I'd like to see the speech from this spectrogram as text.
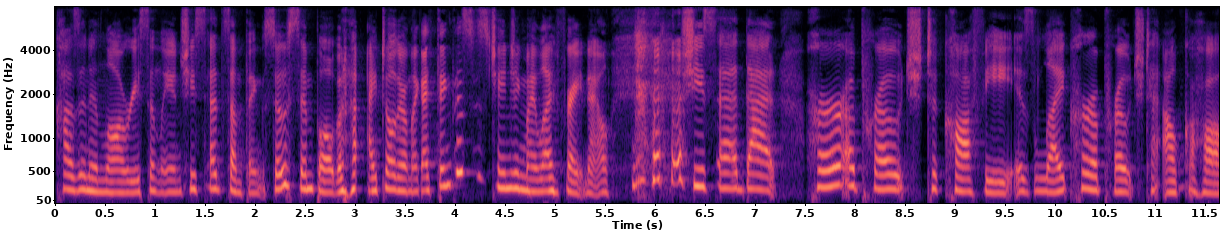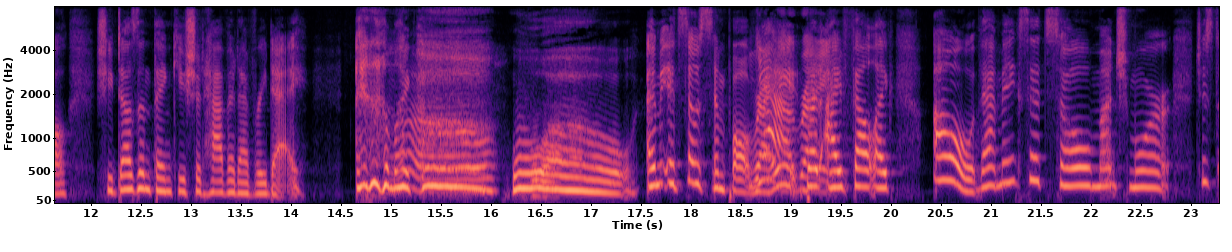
cousin in law recently, and she said something so simple, but I told her, I'm like, I think this is changing my life right now. she said that her approach to coffee is like her approach to alcohol. She doesn't think you should have it every day. And I'm like, whoa. I mean, it's so simple, right? Yeah, But. I felt like, oh, that makes it so much more just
